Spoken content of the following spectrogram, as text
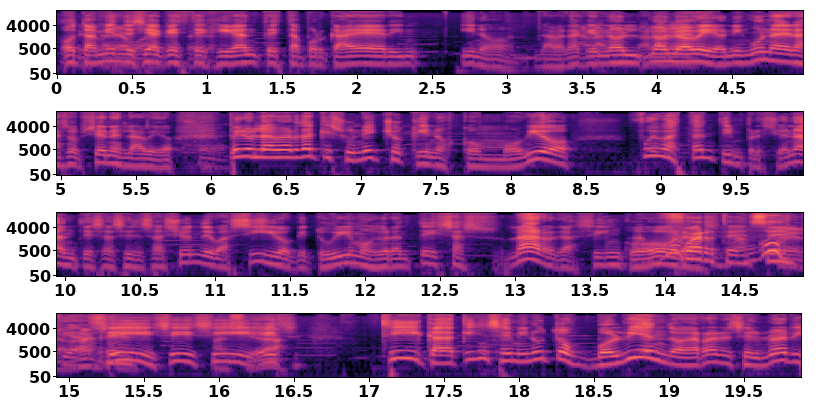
O Sí, también decía bueno, que este gigante está por caer y, y no, la verdad No que no, no no la lo veo. veo, ninguna de las opciones la veo. Sí. Pero la verdad que es un hecho que nos conmovió. Fue bastante impresionante esa sensación de vacío que tuvimos durante esas largas cinco horas. Fuerte, Sí, sí. Sí, sí, sí. Ansiedad. Es, sí, cada 15 minutos volviendo a agarrar el celular y,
